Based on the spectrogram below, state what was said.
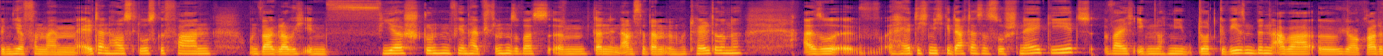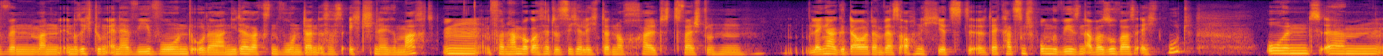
bin hier von meinem Elternhaus losgefahren und war, glaube ich, in vier Stunden, viereinhalb Stunden sowas ähm, dann in Amsterdam im Hotel drinne. Also äh, hätte ich nicht gedacht, dass es so schnell geht, weil ich eben noch nie dort gewesen bin. Aber äh, ja, gerade wenn man in Richtung NRW wohnt oder Niedersachsen wohnt, dann ist das echt schnell gemacht. Mhm, von Hamburg aus hätte es sicherlich dann noch halt zwei Stunden länger gedauert. Dann wäre es auch nicht jetzt äh, der Katzensprung gewesen, aber so war es echt gut. Und ähm,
